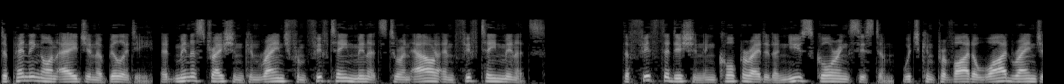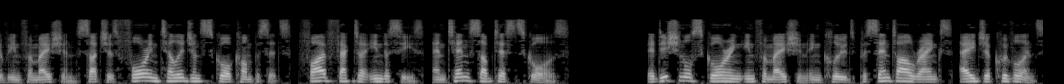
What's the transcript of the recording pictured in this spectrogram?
Depending on age and ability, administration can range from 15 minutes to an hour and 15 minutes. The fifth edition incorporated a new scoring system, which can provide a wide range of information such as four intelligence score composites, five factor indices, and ten subtest scores. Additional scoring information includes percentile ranks, age equivalents,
